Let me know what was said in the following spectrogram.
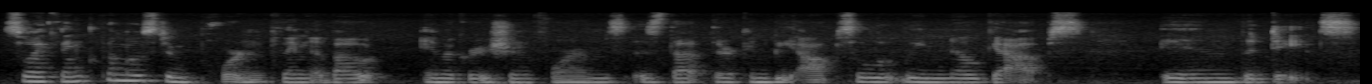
So I think the most important thing about immigration forms is that there can be absolutely no gaps in the dates.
